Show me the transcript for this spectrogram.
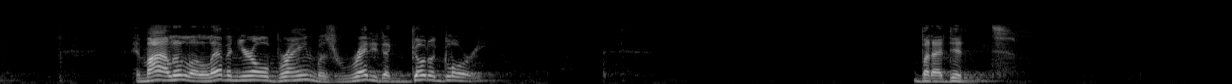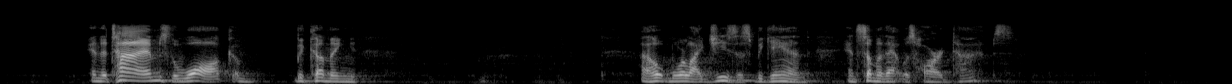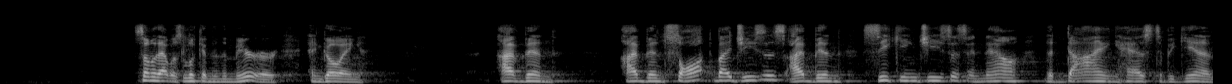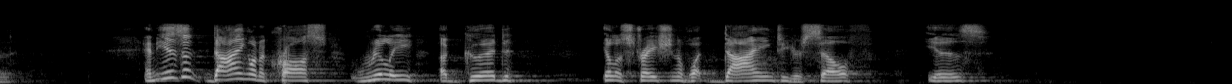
And my little 11 year old brain was ready to go to glory. But I didn't. And the times, the walk of becoming, I hope, more like Jesus began, and some of that was hard times. Some of that was looking in the mirror and going, I've been I've been sought by Jesus, I've been seeking Jesus, and now the dying has to begin. And isn't dying on a cross really a good illustration of what dying to yourself is?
